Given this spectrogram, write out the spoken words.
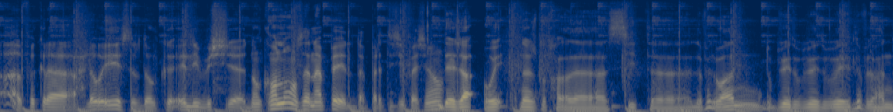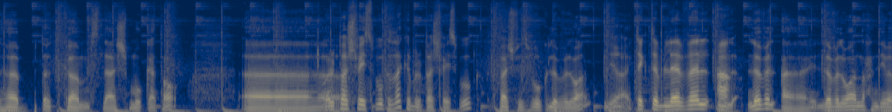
آه فكرة حلوة ياسر donc اللي باش donc on lance un appel de participation déjà oui تنجم تدخل على ال site Level 1 www.level1hub.com سلاش موكاتون والباج فيسبوك ذاك بالباج فيسبوك باج فيسبوك ليفل 1 ديريكت تكتب ليفل 1 ليفل 1 ليفل 1 نحن ديما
